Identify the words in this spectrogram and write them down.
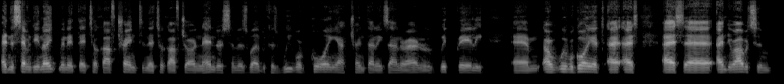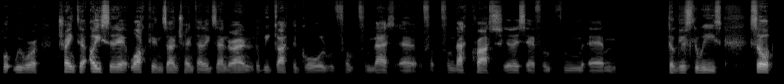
in the 79th minute they took off Trent and they took off Jordan Henderson as well because we were going at Trent Alexander Arnold with Bailey. Um, or we were going at at at uh, Andy Robertson, but we were trying to isolate Watkins on Trent Alexander Arnold. We got the goal from from that uh, from, from that cross, should I say, from from um, Douglas Luiz. So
